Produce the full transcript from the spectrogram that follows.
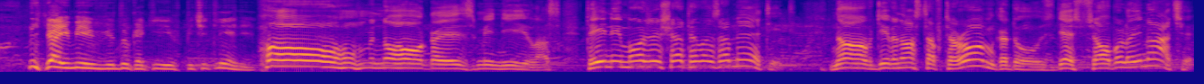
Я имею в виду, какие впечатления. О, многое изменилось. Ты не можешь этого заметить. Но в 92 году здесь все было иначе.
